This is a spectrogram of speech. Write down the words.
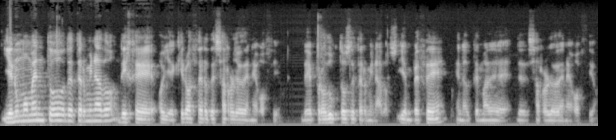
Y en un momento determinado dije, oye, quiero hacer desarrollo de negocio, de productos determinados. Y empecé en el tema de, desarrollo de negocio.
